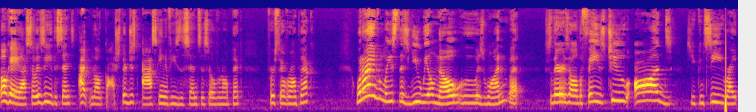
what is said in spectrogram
Okay, yeah, so is he the sense? I, oh gosh, they're just asking if he's the census overall pick, first overall pick. When I release this, you will know who has won. But so there's all the phase two odds, so you can see right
